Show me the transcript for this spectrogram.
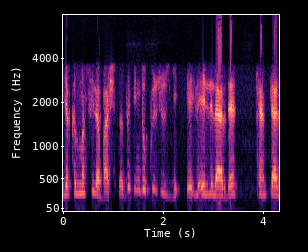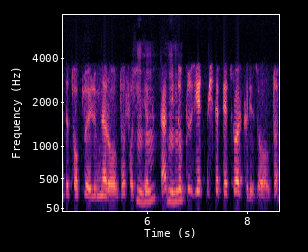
yakılmasıyla başladı. 1950'lerde kentlerde toplu ölümler oldu fosil yakıttan. 1970'te petrol krizi oldu.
